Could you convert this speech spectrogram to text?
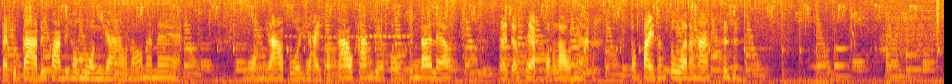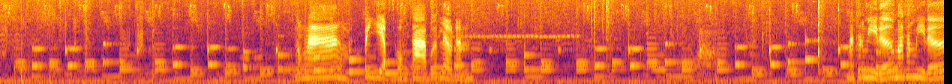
แต่คุณตาด้วยความที่เขางวงยาวเนาะแม่แม่งวงยาวตัวใหญ่เขาก้าวข้างเดียวเขาก็ขึ้นได้แล้ว แต่เจ้าแสบของเราเนี่ยต้องไปทั้งตัวนะคะน้องนางไปเหยียบของตาเบิร์ดแล้วนั้น มาทางนี้เด้อ มาทางนี้เด้อ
